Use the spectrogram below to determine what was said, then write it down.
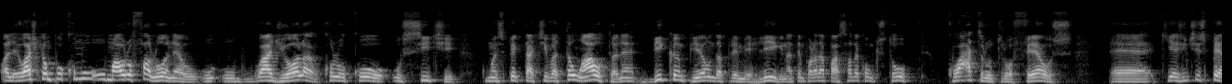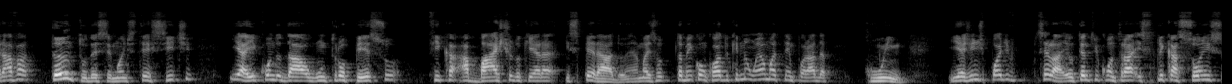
olha, eu acho que é um pouco como o Mauro falou, né? O, o, Guardiola colocou o City com uma expectativa tão alta, né? Bicampeão da Premier League. Na temporada passada conquistou quatro troféus é, que a gente esperava tanto desse Manchester City. E aí, quando dá algum tropeço, fica abaixo do que era esperado. Né? Mas eu também concordo que não é uma temporada ruim. E a gente pode, sei lá, eu tento encontrar explicações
